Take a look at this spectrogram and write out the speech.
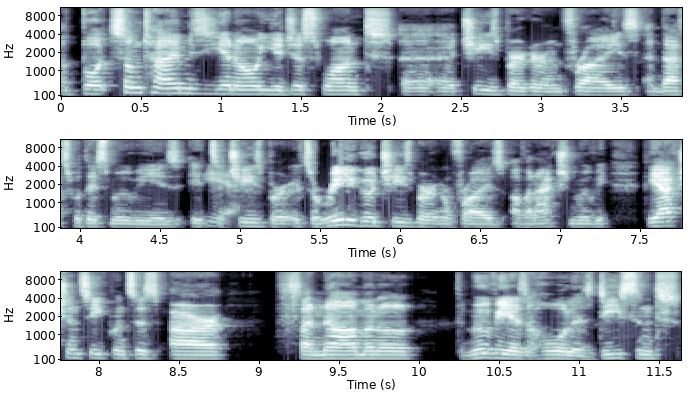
uh, but sometimes you know you just want a, a cheeseburger and fries, and that's what this movie is. It's Yeah. a cheeseburger. It's a really good cheeseburger and fries of an action movie. The action sequences are phenomenal. The movie as a whole is decent,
